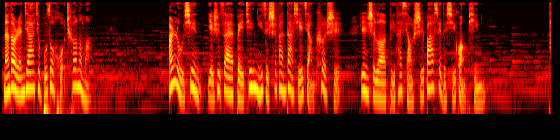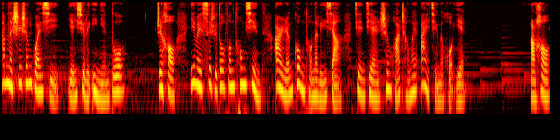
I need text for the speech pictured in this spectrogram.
难道人家就不坐火车了吗？”而鲁迅也是在北京女子师范大学讲课时，认识了比他小十八岁的许广平。他们的师生关系延续了一年多。之后，因为四十多封通信，二人共同的理想渐渐升华成为爱情的火焰。而后，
